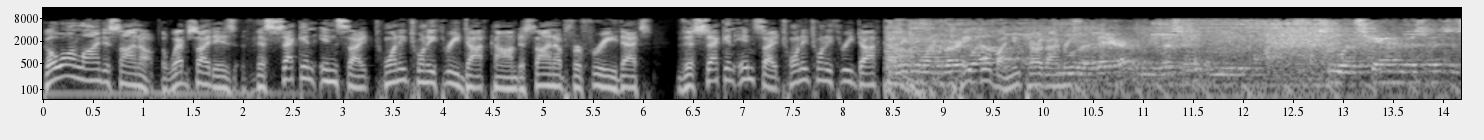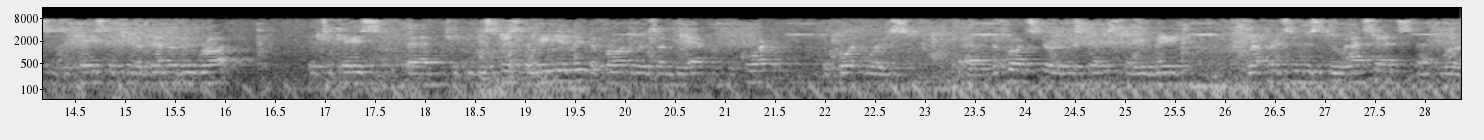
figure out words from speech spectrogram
Go online to sign up. The website is thesecondinsight2023.com to sign up for free. That's thesecondinsight2023.com. Paid for by New Paradigm You were there, you listened, you see what scam this is. This is a case that should have never been brought. It's a case that should be dismissed immediately. The fraud was on behalf of the court. The court was uh, the fraudster in this case. They made references to assets that were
